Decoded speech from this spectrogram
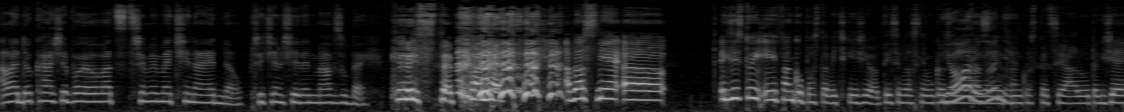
Ale dokáže bojovat s třemi meči najednou, přičemž jeden má v zubech. Kriste, pane. A vlastně uh, existují i fanko postavičky, že jo? Ty si vlastně ukazovala Jo, rozhodně. fanko speciálu, takže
